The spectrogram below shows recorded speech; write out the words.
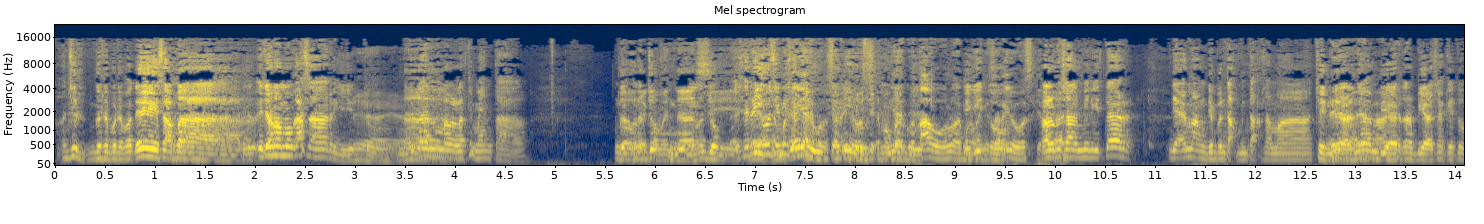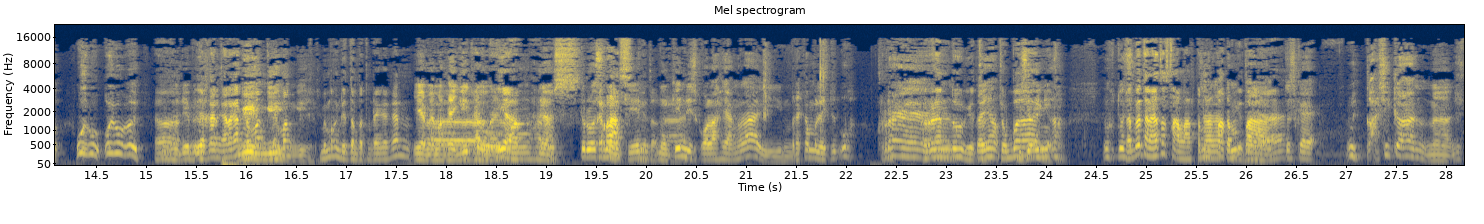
anjir nggak dapat dapat eh sabar gitu. eh, jangan ngomong kasar gitu Iya, iya. itu kan melatih mental nggak ngejok ngejok serius Iya, ini emang serius serius emang Iya, bagus gua tahu, lo emang gitu serius, gitu kalau kan. misalnya militer dia emang dibentak-bentak sama jenderalnya Iya, iya, biar terbiasa gitu woi woi woi Ah, Gitu, dia ya kan karena kan "Ging, memang memang, ging." memang di tempat mereka kan Ya memang kayak eh, gitu. iya, Nah, harus terus keras mungkin gitu kan. mungkin di sekolah yang lain mereka melihat itu wah keren. Keren tuh gitu. Kayaknya Coba bisa ini gitu. ah. Uh, terus tapi ternyata salah tempat, salah tempat. gitu ya Terus kayak "Ih, kasihkan. Nah, terus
